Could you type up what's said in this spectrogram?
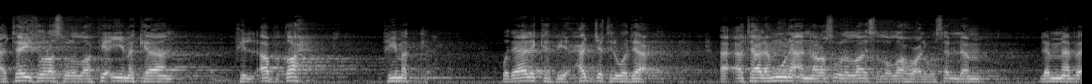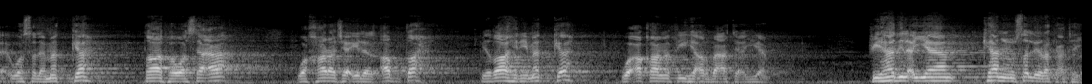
أتيت رسول الله في أي مكان؟ في الأبطح في مكة. وذلك في حجة الوداع. اتعلمون أن رسول الله صلى الله عليه وسلم لما وصل مكة طاف وسعى وخرج إلى الأبطح بظاهر مكة وأقام فيه أربعة أيام. في هذه الأيام كان يصلي ركعتين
